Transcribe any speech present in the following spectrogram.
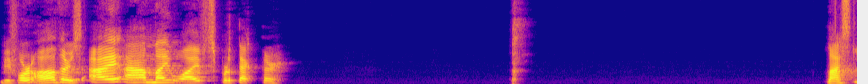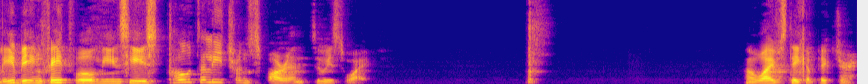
before others. I am my wife's protector. Lastly, being faithful means he is totally transparent to his wife. My wives, take a picture.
